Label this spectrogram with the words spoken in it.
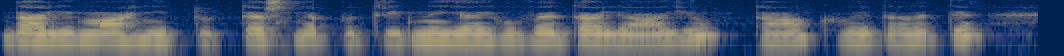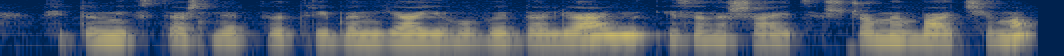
Далі магній тут теж не потрібний, я його видаляю. Так, видалити. Фітомікс теж не потрібен, я його видаляю і залишається. Що ми бачимо?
